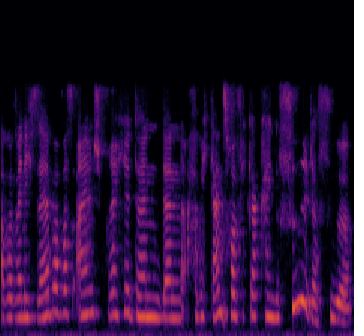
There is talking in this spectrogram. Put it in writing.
Aber wenn ich selber was einspreche, dann, dann habe ich ganz häufig gar kein Gefühl dafür.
